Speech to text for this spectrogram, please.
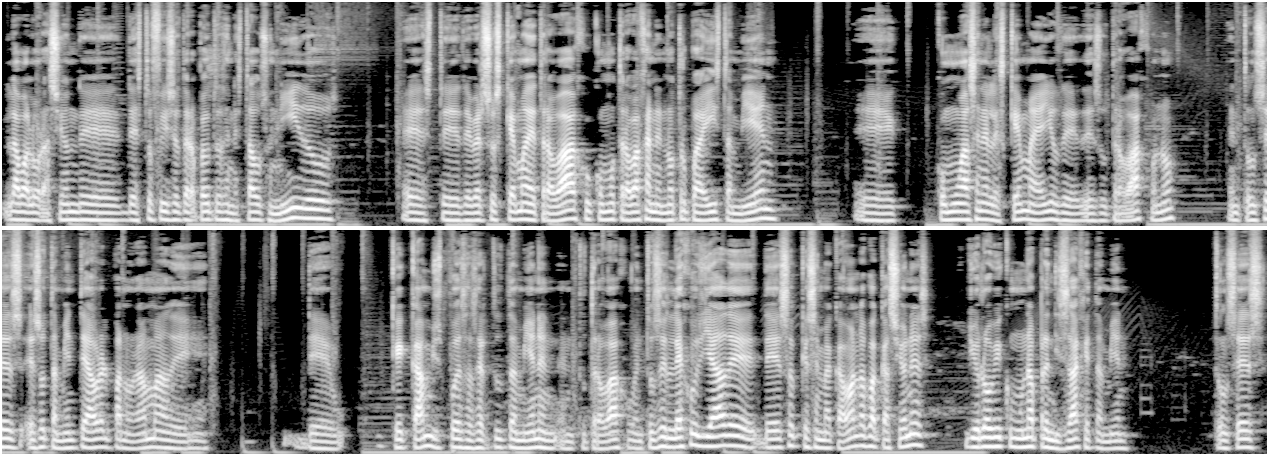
la valoración de, de estos fisioterapeutas en Estados Unidos, este, de ver su esquema de trabajo, cómo trabajan en otro país también, eh, cómo hacen el esquema ellos de, su trabajo, ¿no? Entonces eso también te abre el panorama de, de qué cambios puedes hacer tú también en, en tu trabajo. Entonces lejos ya de, de eso que se me acaban las vacaciones, yo lo vi como un aprendizaje también. Entonces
